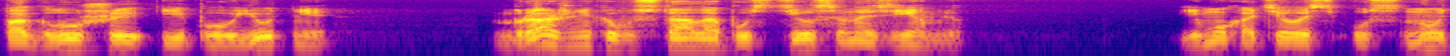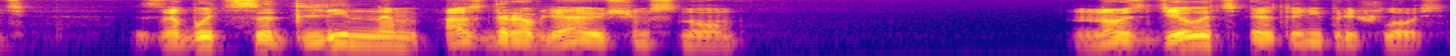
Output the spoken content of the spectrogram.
поглуше и поуютнее, Бражников устало опустился на землю. Ему хотелось уснуть, забыться длинным оздоровляющим сном. Но сделать это не пришлось.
